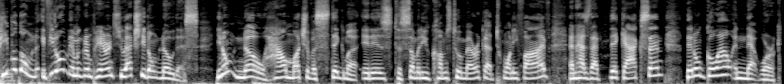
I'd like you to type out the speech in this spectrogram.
People don't. If you don't have immigrant parents, you actually don't know this. You don't know how much of a stigma it is to somebody who comes to America at 25 and has that thick accent. They don't go out and network.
